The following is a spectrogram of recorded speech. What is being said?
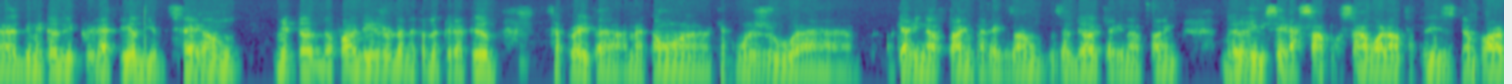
euh, des méthodes les plus rapides. Il y a différentes méthodes de faire des jeux la méthode la plus rapide. Ça peut être, euh, mettons, quand on joue à Ocarina of Time, par exemple, Zelda Ocarina of Time, de réussir à 100% avoir l'entièreté des items, faire,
